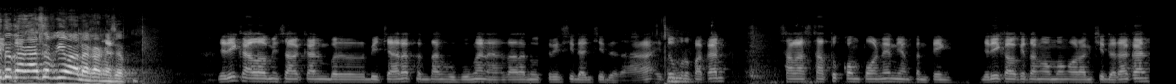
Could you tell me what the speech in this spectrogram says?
gitu Kang Asep gimana Kang Asep? Jadi kalau misalkan berbicara tentang hubungan antara nutrisi dan cedera, itu merupakan salah satu komponen yang penting. Jadi kalau kita ngomong orang cedera kan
